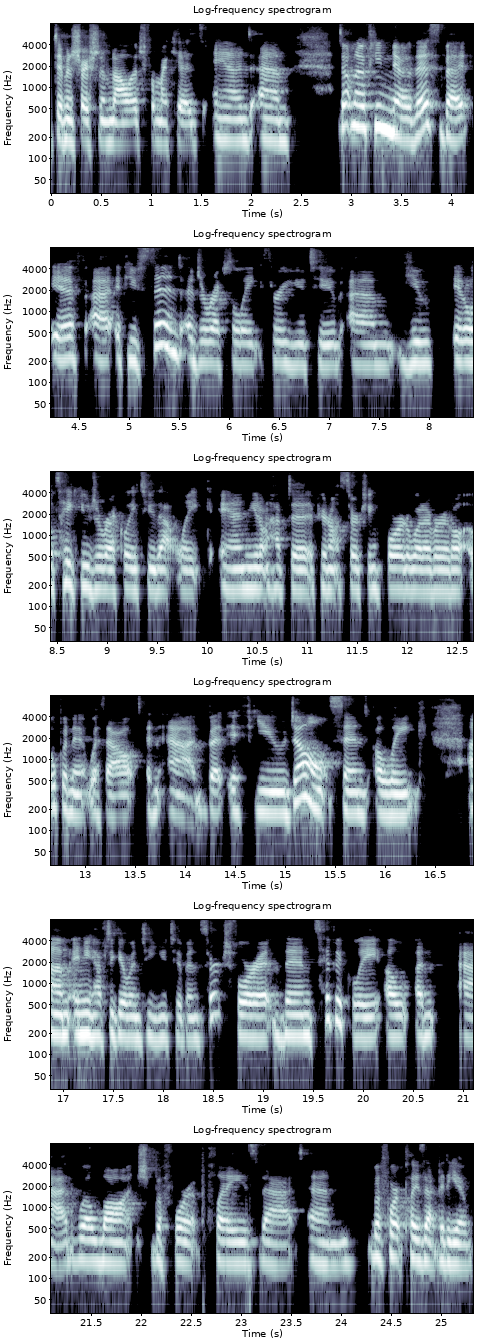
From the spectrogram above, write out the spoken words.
demonstration of knowledge for my kids. And um, don't know if you know this but if uh, if you send a direct link through youtube um, you it'll take you directly to that link. And you don't have to if you're not searching for it or whatever it'll open it without an ad. But if you don't send a link um, and you have to go into youtube and search for it then typically a, an ad will launch before it plays that um, before it plays that video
